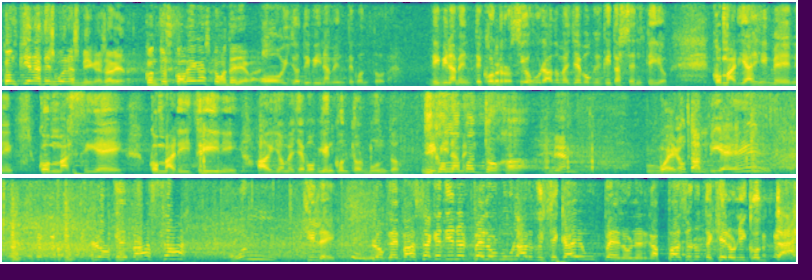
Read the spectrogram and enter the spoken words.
con quién haces buenas migas? A ver, ¿con tus colegas cómo te llevas? Oh, yo divinamente con todas. Divinamente. Con Rocío Jurado me llevo que quita sentido. Con María Jiménez, con Macié, con Maritrini. Ay, yo me llevo bien con todo el mundo. ¿Y con la pantoja? ¿También? Bueno, también. Lo que pasa. Un chile. Lo que pasa es que tiene el pelo muy largo y se cae un pelo en el gaspacio, no te quiero ni contar.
